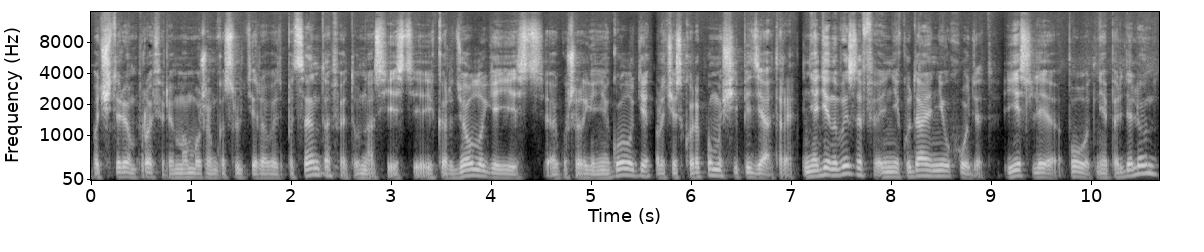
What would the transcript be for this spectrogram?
по четырем профилям мы можем консультировать пациентов. Это у нас есть и кардиологи, есть акушеры-гинекологи, врачи скорой помощи и педиатры. Ни один вызов никуда не уходит. Если повод не определен,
